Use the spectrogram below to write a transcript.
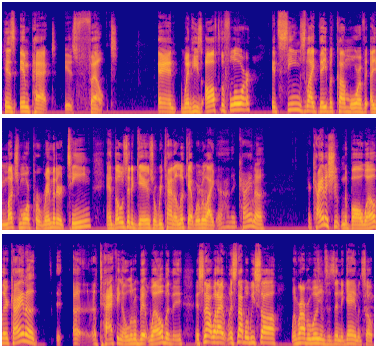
his impact is felt, and when he's off the floor, it seems like they become more of a much more perimeter team. And those are the games where we kind of look at where we're like, ah, they're kind of, they're kind of shooting the ball well. They're kind of uh, attacking a little bit well, but the, it's not what I, it's not what we saw when Robert Williams is in the game. And so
